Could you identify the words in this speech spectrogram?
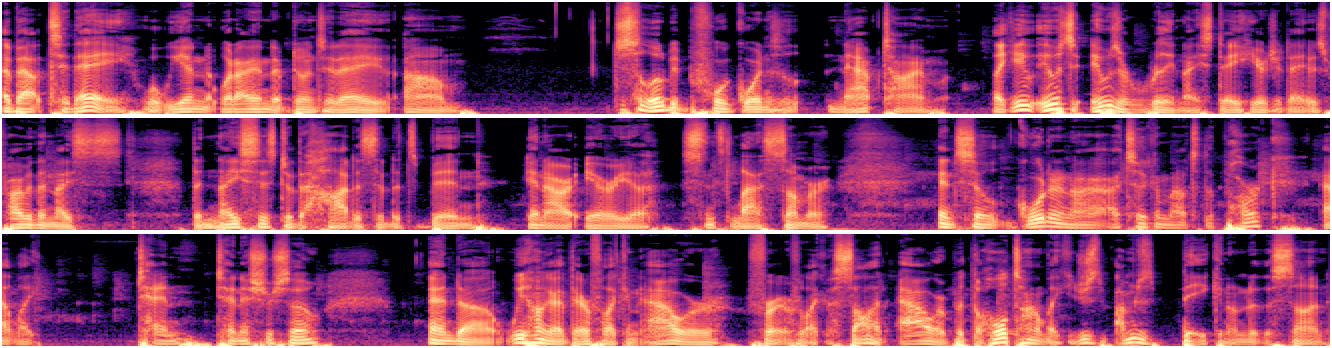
about today, what we end what I end up doing today, um just a little bit before Gordon's nap time. Like it, it was it was a really nice day here today. It was probably the nice the nicest or the hottest that it's been in our area since last summer. And so Gordon and I, I took him out to the park at like 10, 10-ish or so. And uh, we hung out there for like an hour, for, for like a solid hour. But the whole time, like you just, I'm just baking under the sun.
